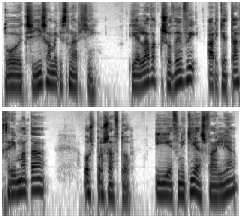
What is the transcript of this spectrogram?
Το εξηγήσαμε και στην αρχή. Η Ελλάδα ξοδεύει αρκετά χρήματα ως προς αυτό η εθνική ασφάλεια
